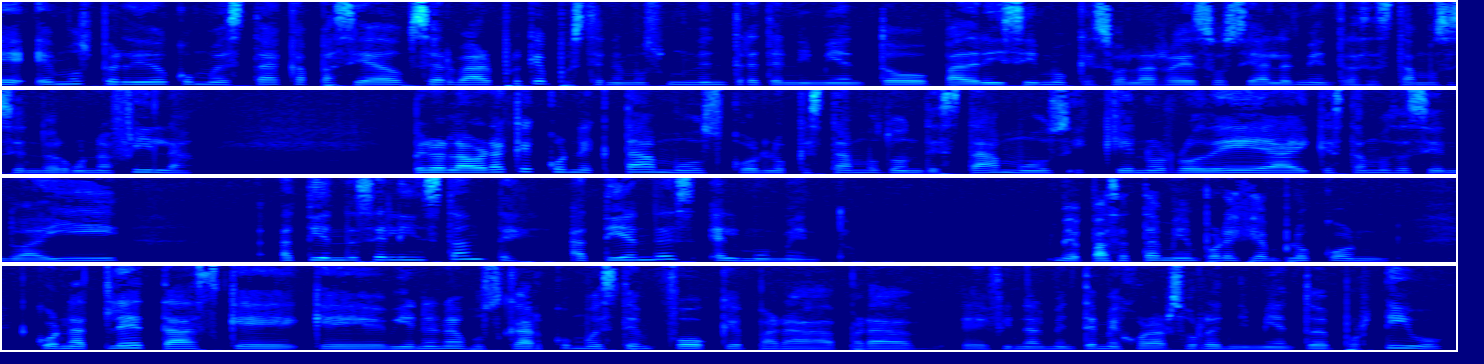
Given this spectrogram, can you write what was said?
eh, hemos perdido como esta capacidad de observar porque pues tenemos un entretenimiento padrísimo que son las redes sociales mientras estamos haciendo alguna fila. Pero a la hora que conectamos con lo que estamos, donde estamos y qué nos rodea y qué estamos haciendo ahí, atiendes el instante, atiendes el momento. Me pasa también, por ejemplo, con, con atletas que, que vienen a buscar como este enfoque para, para eh, finalmente mejorar su rendimiento deportivo.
